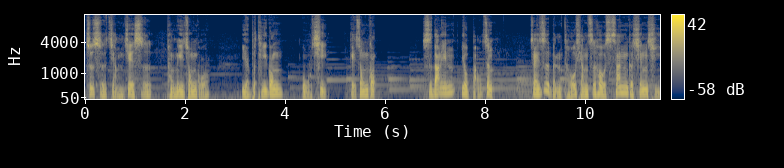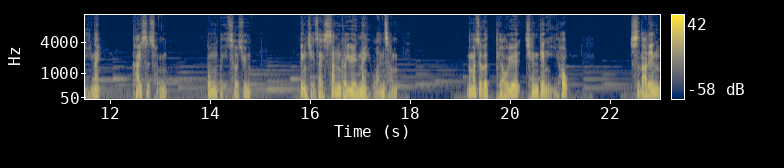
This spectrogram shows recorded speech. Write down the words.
支持蒋介石统一中国。也不提供武器给中共。斯大林又保证，在日本投降之后三个星期以内，开始从东北撤军，并且在三个月内完成。那么这个条约签订以后，斯大林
